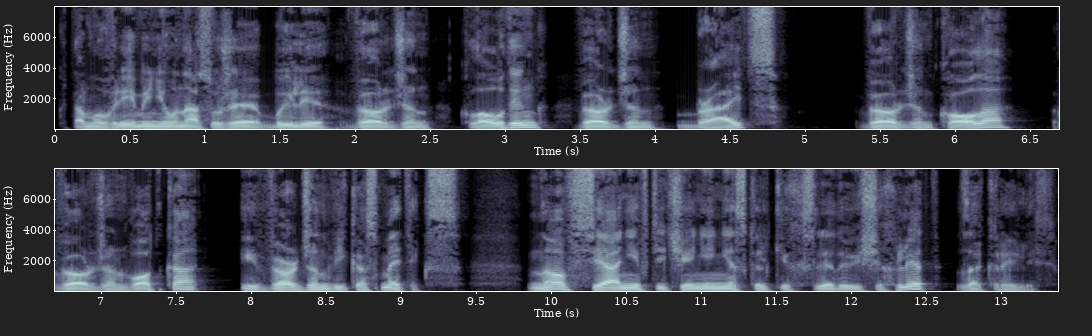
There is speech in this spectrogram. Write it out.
К тому времени у нас уже были Virgin Clothing, Virgin Brights, Virgin Cola, Virgin Vodka и Virgin V Cosmetics, но все они в течение нескольких следующих лет закрылись.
